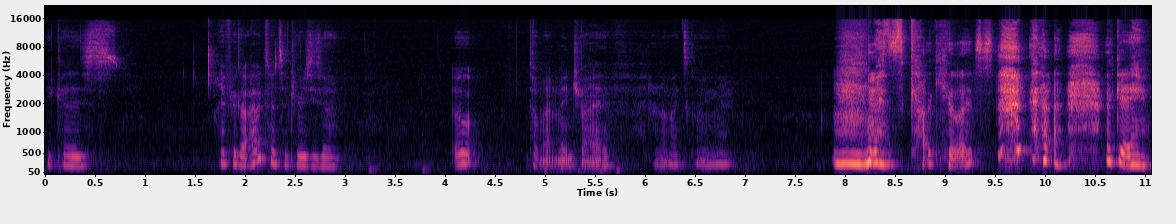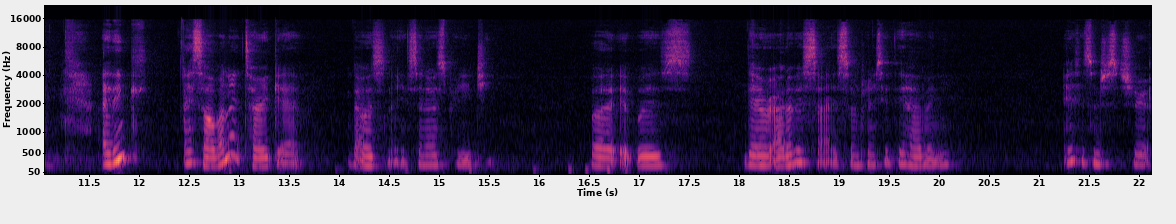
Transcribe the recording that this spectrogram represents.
because I forgot how expensive jerseys are. Oh, don't mind my drive. I don't know what's going there. it's calculus. okay, I think I saw one at Target. That was nice and it was pretty cheap. But it was, they were out of his size, so I'm trying to see if they have any. I guess it's just a shirt.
